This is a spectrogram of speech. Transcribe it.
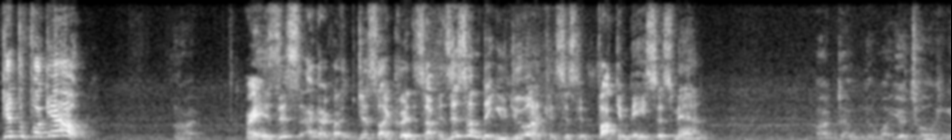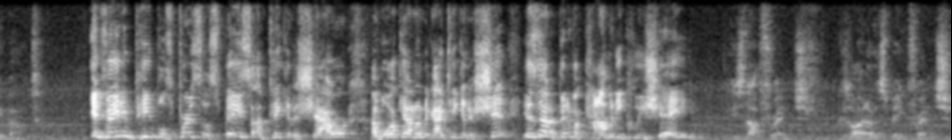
Get the fuck out! Alright. Alright, is this, I gotta call- just like clear this up. Is this something that you do on a consistent fucking basis, man? I don't know what you're talking about. Invading people's personal space, I'm taking a shower, I walk out on a guy taking a shit. Isn't that a bit of a comedy cliche? Is that French? Because I don't speak French.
